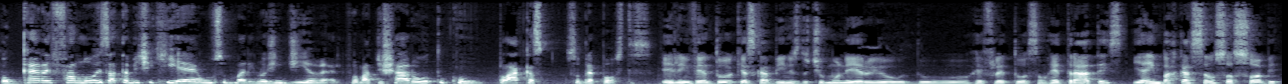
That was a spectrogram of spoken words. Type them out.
O cara falou exatamente o que é um submarino hoje em dia, velho. Formato de charuto com placas sobrepostas. Ele inventou que as cabines do timoneiro e o do refletor são retráteis e a embarcação só sobe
